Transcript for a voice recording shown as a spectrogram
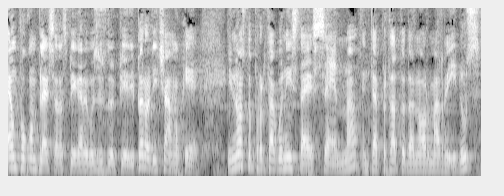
è un po' complessa da spiegare così su due piedi, però diciamo che il nostro protagonista è Sam, interpretato da Norman Reedus,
